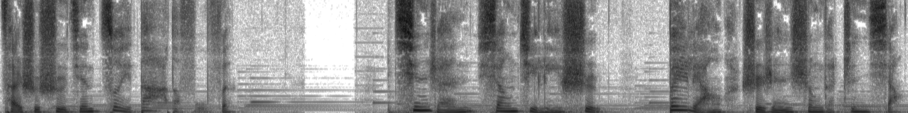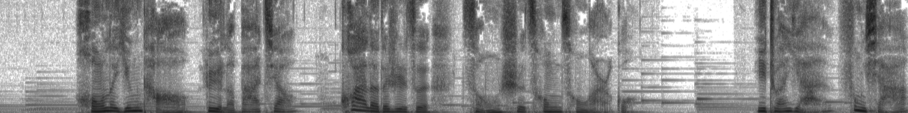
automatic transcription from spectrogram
才是世间最大的福分。亲人相继离世，悲凉是人生的真相。红了樱桃，绿了芭蕉，快乐的日子总是匆匆而过。一转眼，凤霞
